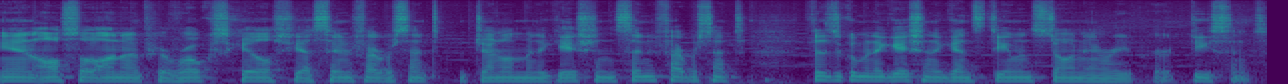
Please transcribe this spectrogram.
And also on a provoke skill, she has 75% general mitigation, 75% physical mitigation against Demon Stone and Reaper. Decent.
